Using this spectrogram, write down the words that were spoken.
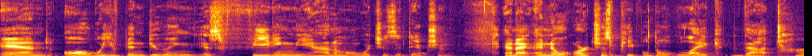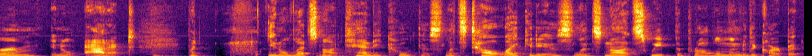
and all we've been doing is feeding the animal, which is addiction. And I, I know Arches people don't like that term, you know, addict you know, let's not candy coat this. Let's tell it like it is. Let's not sweep the problem under the carpet.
